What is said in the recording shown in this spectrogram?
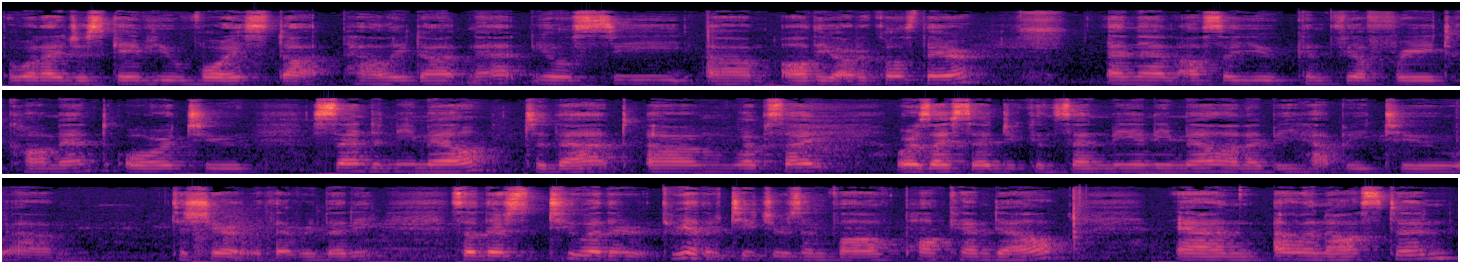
the one I just gave you, voice.paly.net, you'll see um, all the articles there. And then also you can feel free to comment or to send an email to that um, website. Or as I said, you can send me an email and I'd be happy to um, to share it with everybody. So there's two other, three other teachers involved: Paul Kandell and Ellen Austin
